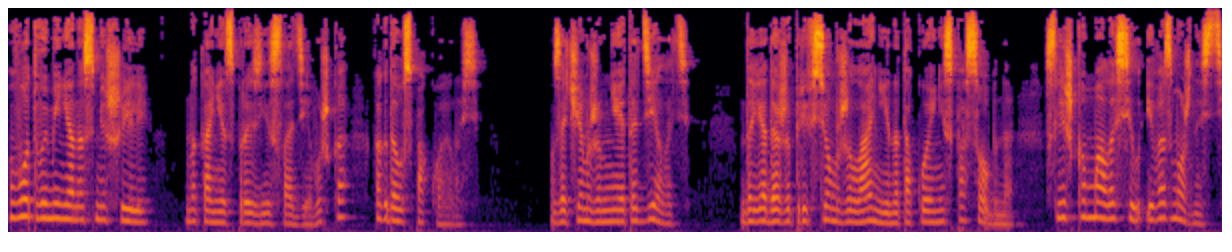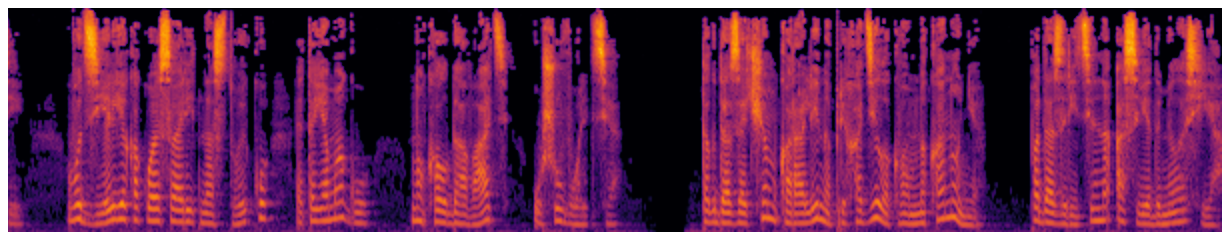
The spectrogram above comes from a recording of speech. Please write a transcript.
вот вы меня насмешили!» — наконец произнесла девушка, когда успокоилась. «Зачем же мне это делать? Да я даже при всем желании на такое не способна. Слишком мало сил и возможностей. Вот зелье какое сварить настойку — это я могу, но колдовать уж увольте. Тогда зачем Каролина приходила к вам накануне? Подозрительно осведомилась я.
